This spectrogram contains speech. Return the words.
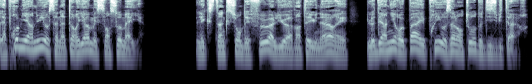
La première nuit au sanatorium est sans sommeil. L'extinction des feux a lieu à 21h et le dernier repas est pris aux alentours de 18h.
